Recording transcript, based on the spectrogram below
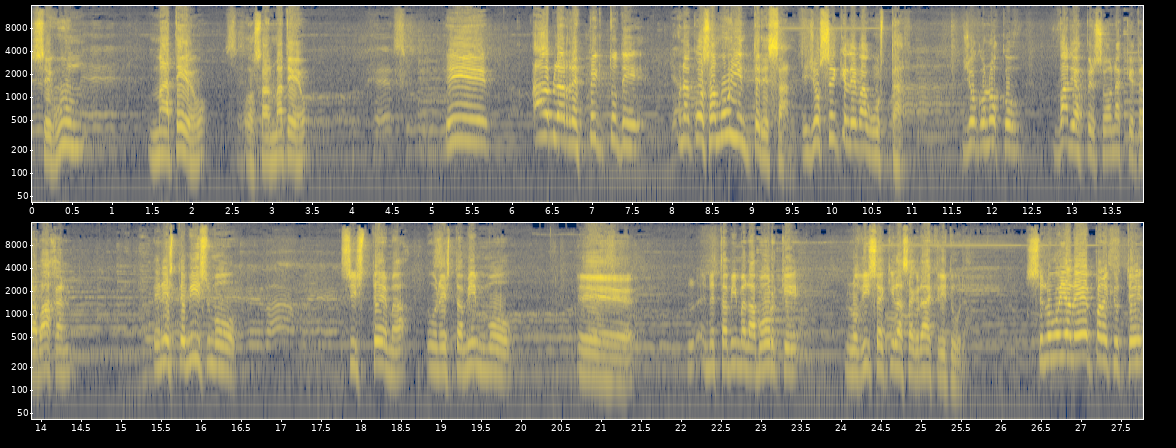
según Mateo, o San Mateo, eh, habla respecto de una cosa muy interesante. Yo sé que le va a gustar. Yo conozco varias personas que trabajan en este mismo sistema, en esta mismo, eh, en esta misma labor que lo dice aquí la Sagrada Escritura. Se lo voy a leer para que usted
